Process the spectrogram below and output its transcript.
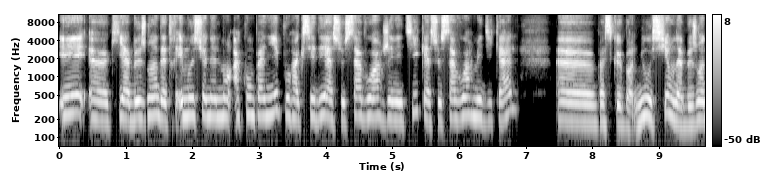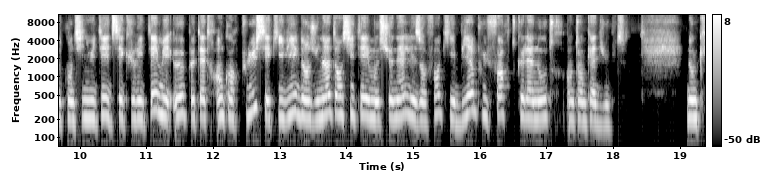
et euh, qui a besoin d'être émotionnellement accompagné pour accéder à ce savoir génétique, à ce savoir médical. Euh, parce que nous aussi, on a besoin de continuité et de sécurité, mais eux peut-être encore plus, et qui vivent dans une intensité émotionnelle, les enfants, qui est bien plus forte que la nôtre en tant qu'adultes. Donc,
